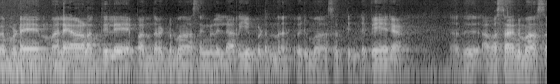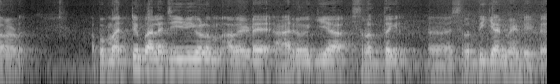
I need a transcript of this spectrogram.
നമ്മുടെ മലയാളത്തിലെ പന്ത്രണ്ട് മാസങ്ങളിൽ അറിയപ്പെടുന്ന ഒരു മാസത്തിന്റെ പേരാണ്. അത് അവസാന മാസമാണ്. അപ്പോൾ മറ്റ് പല ജീവികളും അവരുടെ ആരോഗ്യ ശ്രദ്ധ ശ്രദ്ധിക്കാൻ വേണ്ടിയിട്ട്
